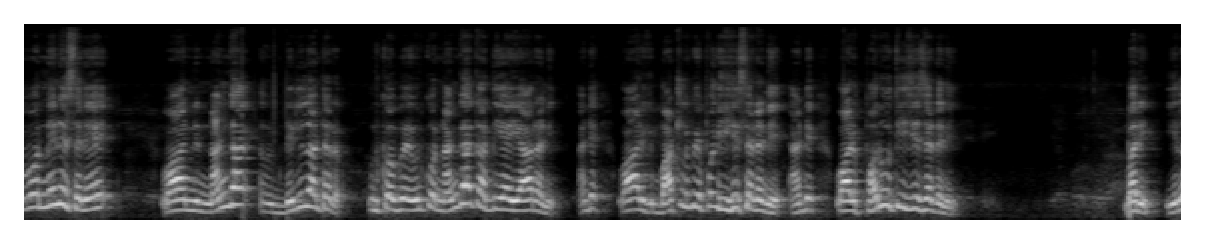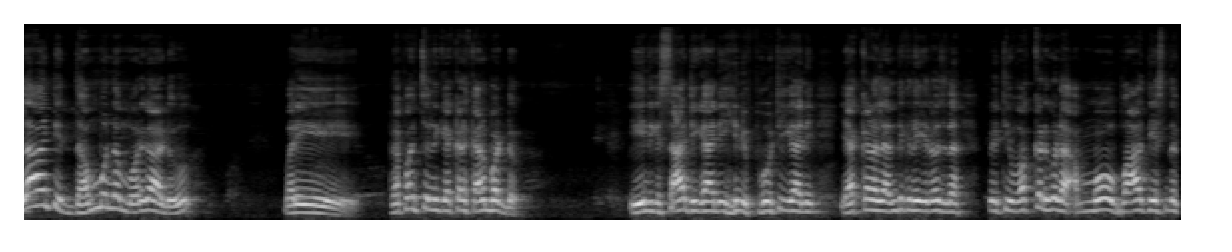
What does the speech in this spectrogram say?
ఎవరినైనా సరే వాడిని నంగా ఢిల్లీలో అంటారు ఇంకో ఇంకో నంగా కర్దియా అంటే వాడికి బట్టలు విప్పలు తీసేశాడని అంటే వాడి పరువు తీసేశాడని. మరి ఇలాంటి దమ్మున్న మొరగాడు మరి ప్రపంచానికి ఎక్కడ కనబడ్డు? ఈయనకి సాటి కానీ ఈయన పోటీ కానీ ఎక్కడ అందుకనే ఈ రోజున ప్రతి ఒక్కడు కూడా అమ్మో భారతదేశంతో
